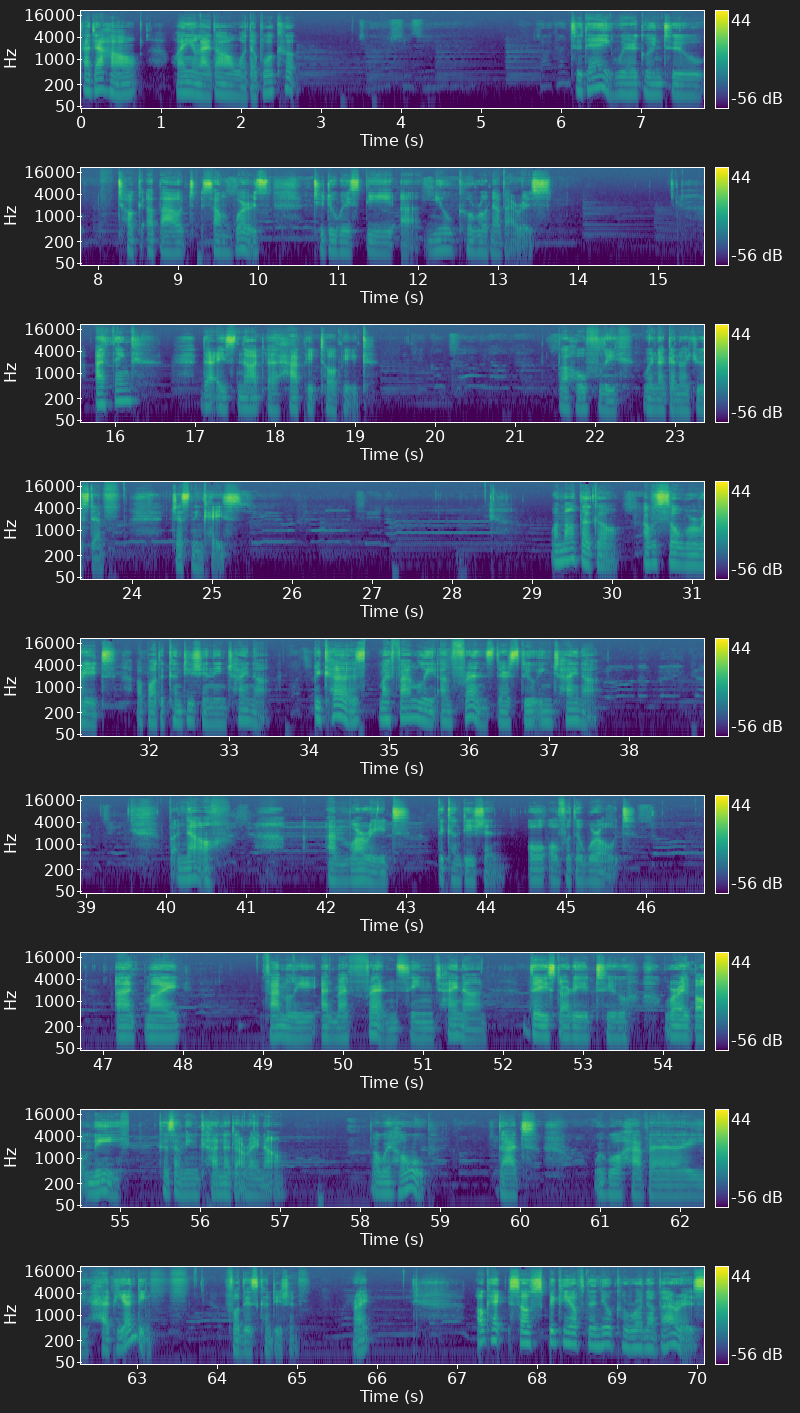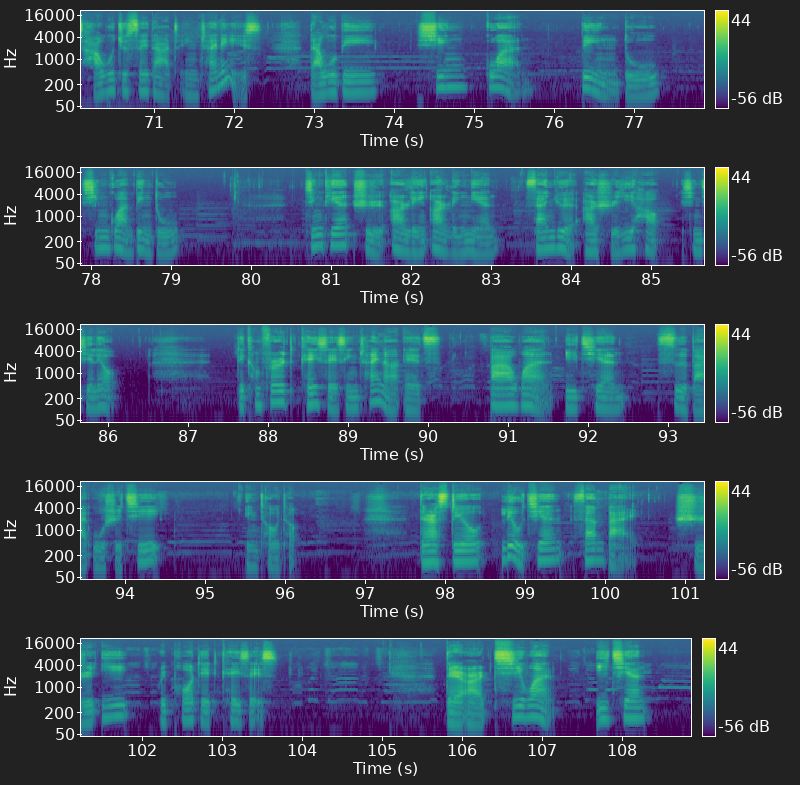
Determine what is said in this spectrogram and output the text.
大家好，欢迎来到我的播客。Today we're going to talk about some words to do with the uh, new coronavirus. I think that is not a happy topic, but hopefully we're not gonna use them just in case. One month ago, I was so worried about the condition in China because my family and friends they're still in China. But now I'm worried the condition all over the world. And my family and my friends in China they started to worry about me because I'm in Canada right now. But we hope that we will have a happy ending for this condition, right? Okay, so speaking of the new coronavirus, how would you say that in Chinese? That would be 新冠病毒，新冠病毒。今天是二零二零年三月二十一号，星期六。 the confirmed cases in China is 八万一千四百五十七 in total. There are still 六千三百十一 reported cases. There are 七万一千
